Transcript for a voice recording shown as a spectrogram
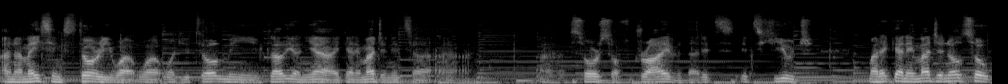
an amazing story what, what what you told me claudio and yeah i can imagine it's a, a source of drive that it's it's huge but i can imagine also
